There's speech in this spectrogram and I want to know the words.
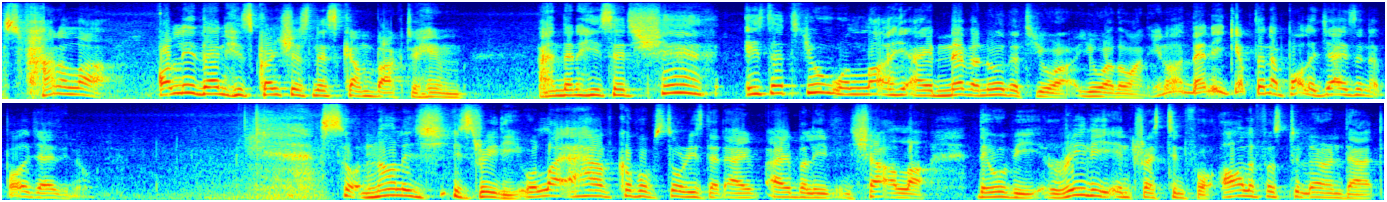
Subhanallah. Only then his consciousness come back to him. And then he said, Sheikh, is that you? Wallahi, I never know that you are you are the one. You know, and then he kept on apologizing, apologizing, you know. So knowledge is ready. Wallahi, I have a couple of stories that I, I believe, inshallah, they will be really interesting for all of us to learn that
